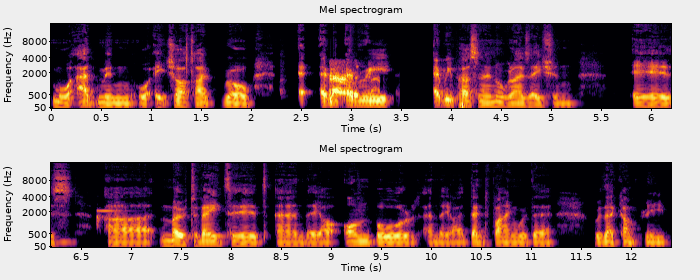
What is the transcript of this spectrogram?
more admin or HR type role, every, every, person in an organization is uh, motivated and they are on board and they are identifying with their with their company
